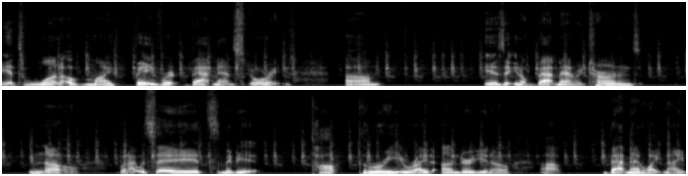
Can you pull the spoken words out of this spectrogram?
it's one of my favorite Batman stories. Um, is it you know Batman Returns? No, but I would say it's maybe top three, right under you know uh, Batman White Knight.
